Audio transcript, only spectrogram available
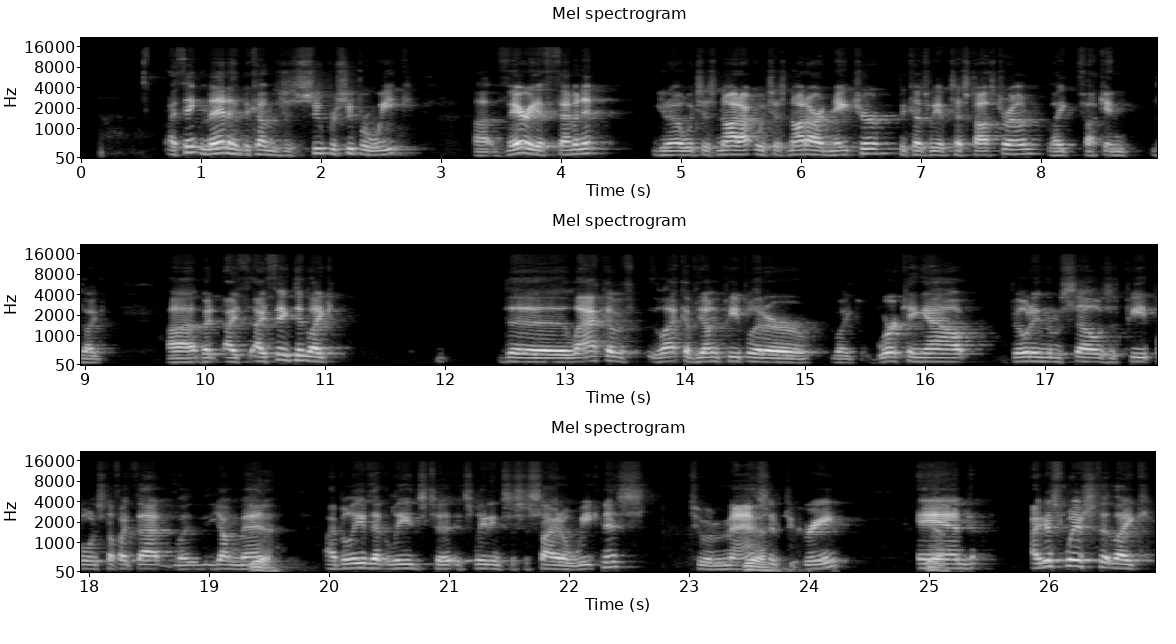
I think men have become just super, super weak, uh, very effeminate. You know, which is not our, which is not our nature because we have testosterone. Like fucking like, uh, but I I think that like the lack of lack of young people that are like working out, building themselves as people and stuff like that, like young men. Yeah. I believe that leads to it's leading to societal weakness to a massive degree, and I just wish that like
